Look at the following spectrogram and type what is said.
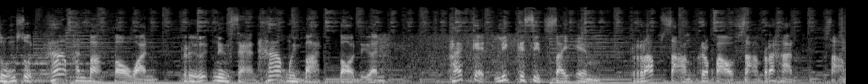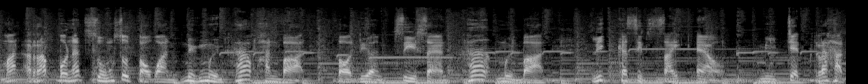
สูงสุด 5,000 บาทต่อวัน หรือ 150,000 บาทต่อเดือน แพ็กเกจลิขสิทธิ์ไซเอ็มรับ 3 กระเป๋า 3 รหัส สามารถรับโบนัสสูงสุดต่อวัน 15,000 บาท ต่อเดือน 450,000 บาท ลิขสิทธิ์ไซส์ L มี 7 รหัส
